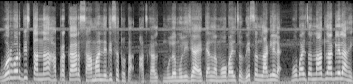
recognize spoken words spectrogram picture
वरवर दिसताना हा प्रकार सामान्य दिसत होता. आजकाल मुलं मुली जे आहेत त्यांना मोबाईलचं व्यसन लागलेलं आहे. मोबाईलचा नाद लागलेला आहे.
